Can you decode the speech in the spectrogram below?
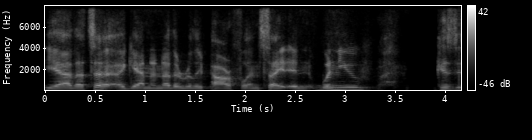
Yeah, that's a, again, another really powerful insight. And when you, because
